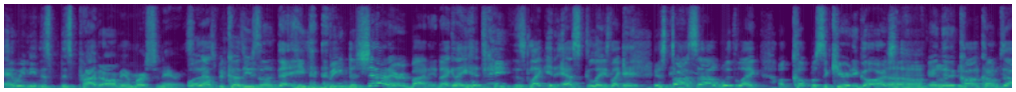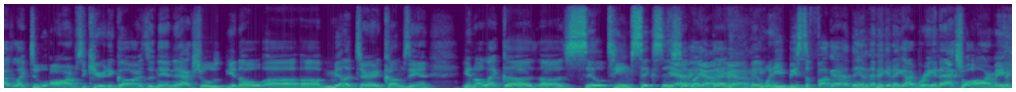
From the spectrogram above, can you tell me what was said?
and we need this this private army of mercenaries. Well, that's because he's on he's beating the shit out of everybody. Like they, they it's like it escalates. Like it, starts out with like a couple of security guards, Uh-huh. and then it co- comes out like two armed security guards, and then the actual you know uh, uh, military comes in. You know, like uh, uh, SEAL Team Six and Yeah, shit like yeah, that. yeah. And when he beats the fuck out of them, then they, they got to bring in the actual army.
